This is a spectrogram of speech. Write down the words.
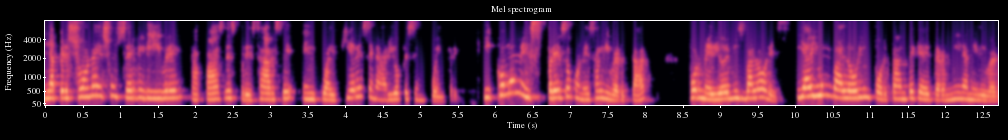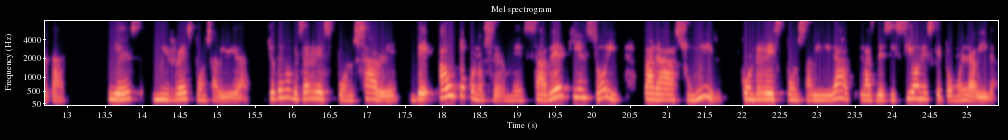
La persona es un ser libre, capaz de expresarse en cualquier escenario que se encuentre. ¿Y cómo me expreso con esa libertad? Por medio de mis valores. Y hay un valor importante que determina mi libertad y es mi responsabilidad. Yo tengo que ser responsable de autoconocerme, saber quién soy para asumir con responsabilidad las decisiones que tomo en la vida.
